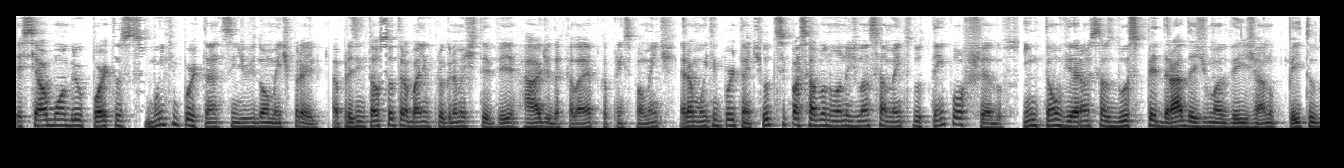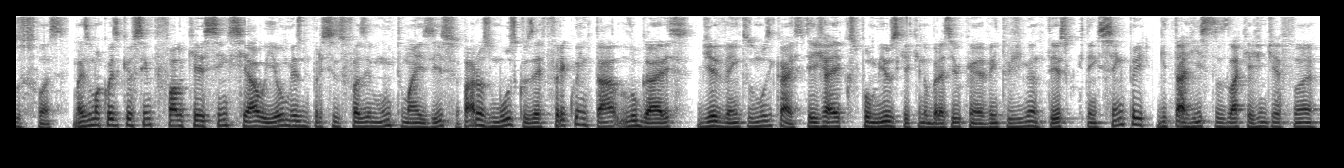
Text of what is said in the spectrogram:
Esse álbum abriu portas muito importantes individualmente para ele. Apresentar o seu trabalho em programas de TV, rádio daquela época principalmente, era muito importante. Tudo se passava no ano de lançamento do Temple of Shadows. E então vieram essas duas pedradas de uma vez já no peito dos fãs. Mas uma coisa que eu sempre falo que é essencial e eu mesmo preciso fazer muito mais isso para os músicos é frequentar lugares de eventos musicais. Seja a Expo Music aqui no Brasil, que é um evento gigantesco que tem sempre guitarristas lá que a gente é fã,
